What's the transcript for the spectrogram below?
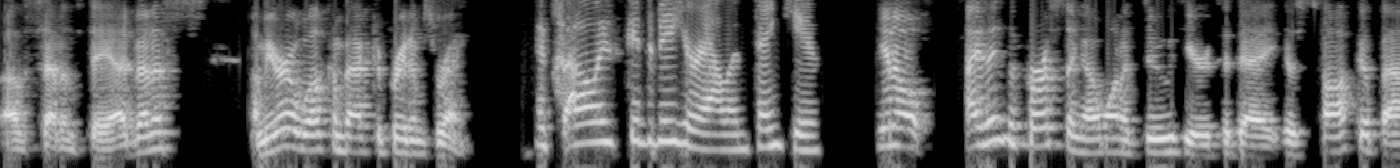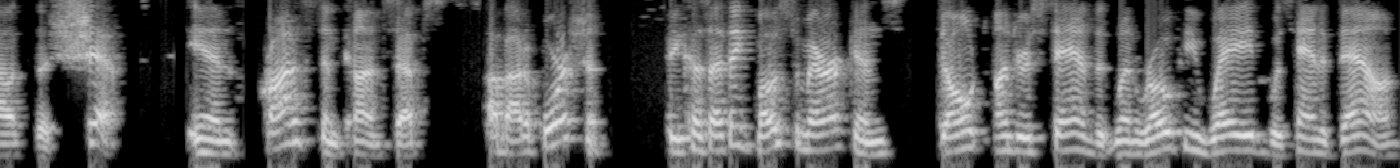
of Seventh day Adventists. Amira, welcome back to Freedom's Ring. It's always good to be here, Alan. Thank you. You know, I think the first thing I want to do here today is talk about the shift in Protestant concepts about abortion, because I think most Americans don't understand that when Roe v. Wade was handed down,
